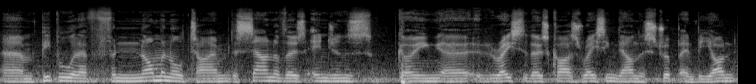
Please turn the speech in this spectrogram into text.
um, people will have a phenomenal time. The sound of those engines going, uh, race those cars racing down the strip and beyond.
